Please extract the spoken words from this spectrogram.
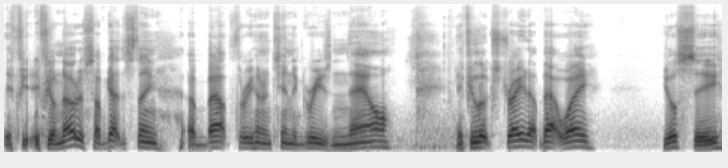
if, you, if you'll notice, I've got this thing about 310 degrees now. If you look straight up that way, you'll see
